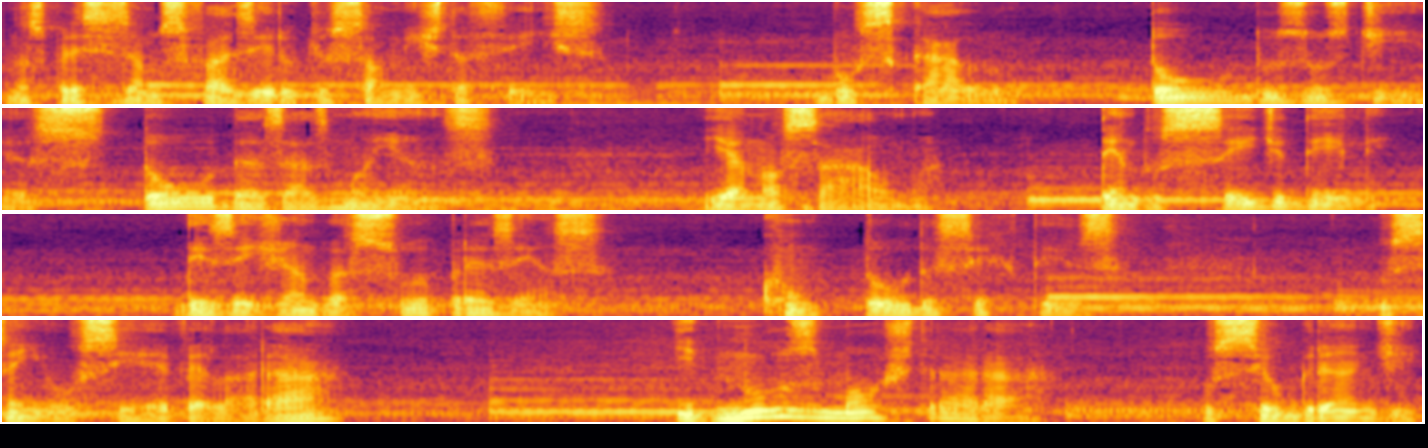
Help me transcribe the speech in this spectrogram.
nós precisamos fazer o que o salmista fez: buscá-lo todos os dias, todas as manhãs, e a nossa alma, tendo sede dele, desejando a sua presença, com toda certeza, o Senhor se revelará e nos mostrará o seu grande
